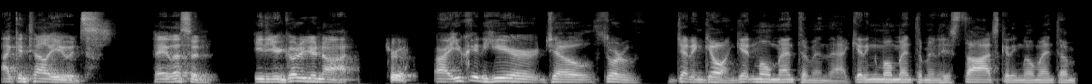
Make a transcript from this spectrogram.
I can tell you, it's hey, listen, either you're good or you're not. True. All right, you can hear Joe sort of getting going, getting momentum in that, getting momentum in his thoughts, getting momentum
